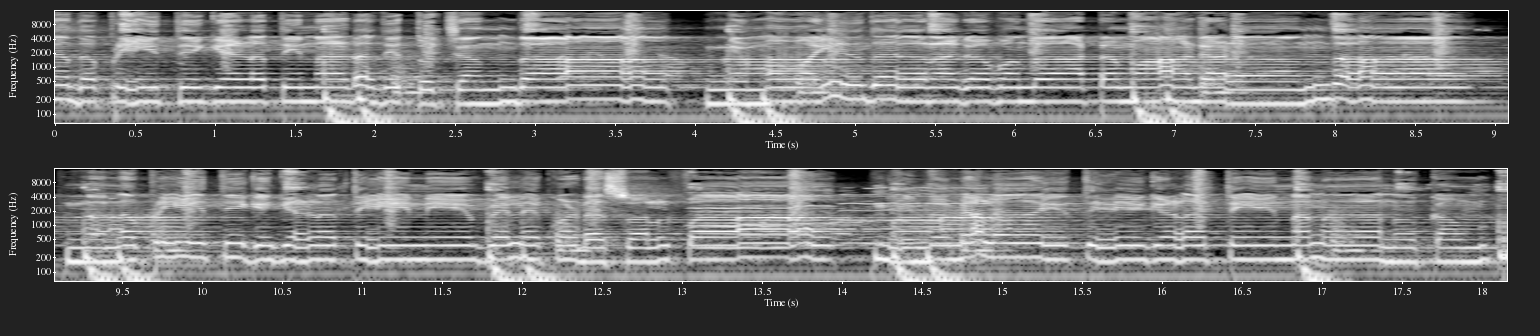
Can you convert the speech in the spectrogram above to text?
ವರ್ಷದ ಪ್ರೀತಿ ಗೆಳತಿ ನಡೆದಿತ್ತು ಚಂದ. ನಿಮ್ಮ ವೈದರಾಗ ಬಂದ ಆಟ ಮಾಡ್ಯಾಳ ಅಂದ. ನನ್ನ ಪ್ರೀತಿಗೆ ಗೆಳತಿ, ನೀ ಬೆಲೆ ಕೊಡ ಸ್ವಲ್ಪ. ನಿನ್ನ ಮೇಲೆ ಐತಿ ಗೆಳತಿ, ನನ್ನ ಅನುಕಂಪ.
